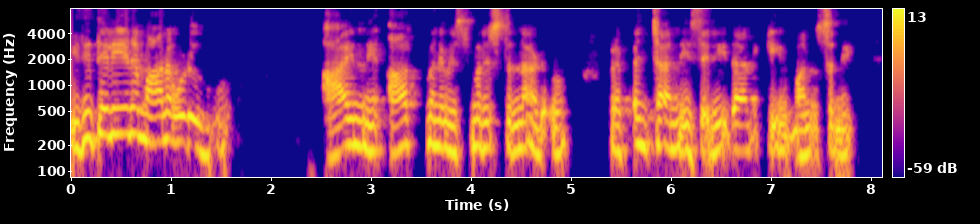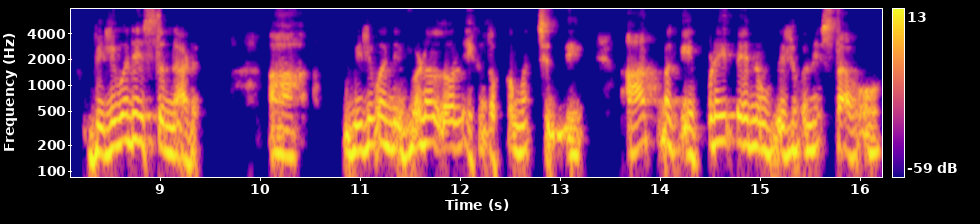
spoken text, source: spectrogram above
ఇది తెలియని మానవుడు ఆయన్ని ఆత్మని విస్మరిస్తున్నాడు. ప్రపంచాన్ని శరీరానికి మనసుని విలువనిస్తున్నాడు. ఆ విలువనివ్వడంలో నీకు దుఃఖం వచ్చింది ఆత్మకి ఎప్పుడైతే నువ్వు విలువనిస్తావో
